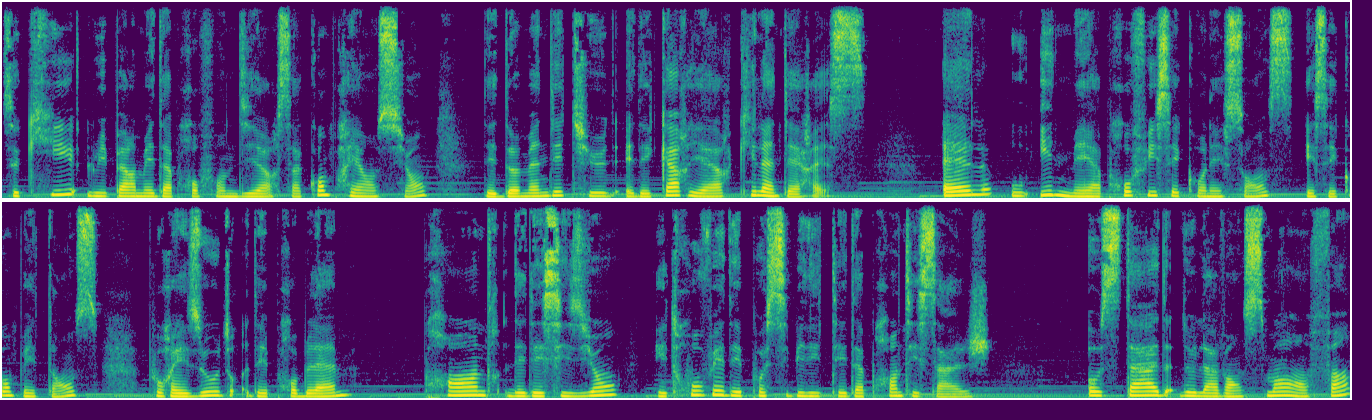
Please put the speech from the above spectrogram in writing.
ce qui lui permet d'approfondir sa compréhension des domaines d'études et des carrières qui l'intéressent. Elle ou il met à profit ses connaissances et ses compétences pour résoudre des problèmes, prendre des décisions et trouver des possibilités d'apprentissage. Au stade de l'avancement, enfin,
